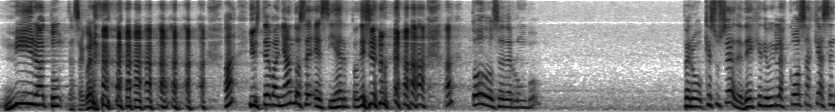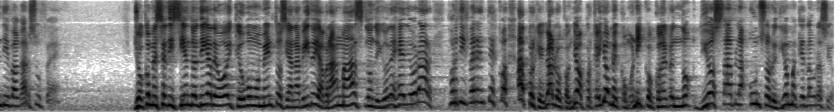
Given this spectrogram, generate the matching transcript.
Mira tú, ¿te acuerdas? ¿Ah? Y usted bañándose, es cierto, dice. ¿Ah? Todo se derrumbó. Pero, ¿qué sucede? Deje de oír las cosas que hacen divagar su fe. Yo comencé diciendo el día de hoy que hubo momentos y han habido y habrán más donde yo dejé de orar por diferentes cosas. Ah, porque yo hablo con Dios, porque yo me comunico con Él. No, Dios habla un solo idioma que es la oración.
